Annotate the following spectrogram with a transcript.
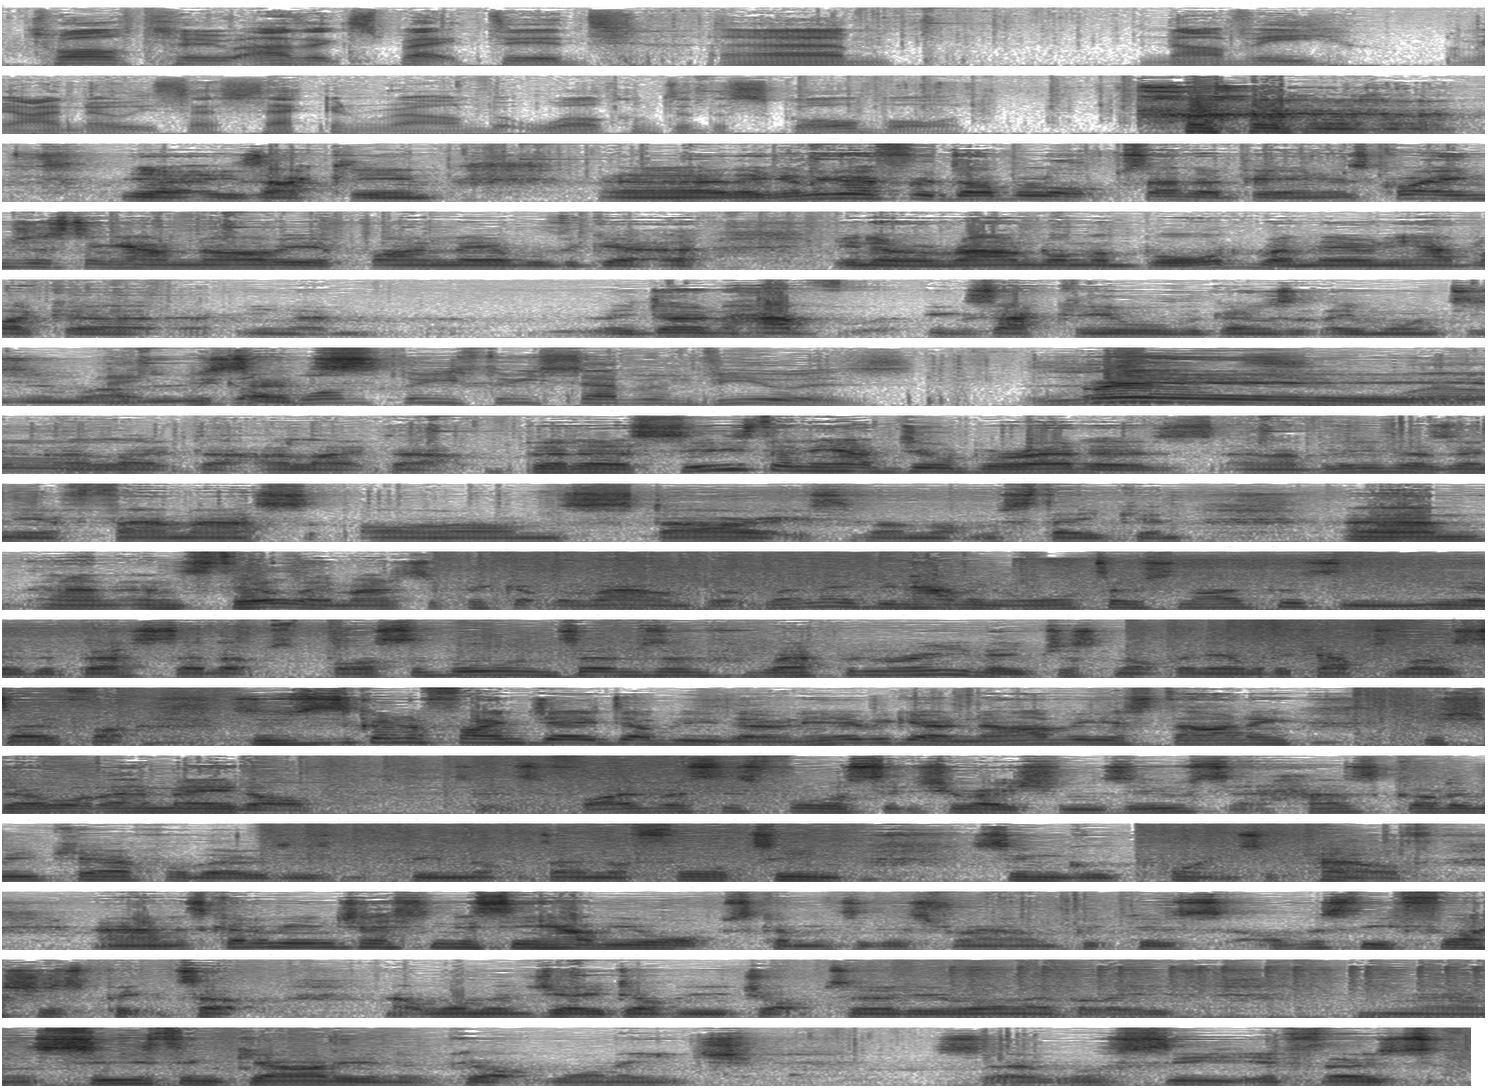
12-2 as expected. Um, Navi, I mean, I know it's their second round, but welcome to the scoreboard. yeah, exactly. And uh, they're going to go for a double up setup here, and it's quite interesting how Navi are finally able to get a you know a round on the board when they only have like a you know they don't have exactly all the guns that they wanted in World. Hey, we got one three three seven viewers. Hey, I like that. I like that. But uh, Seized only had dual Berettas, and I believe there's only a FAMAS on Starix, if I'm not mistaken. Um, and and still they managed to pick up the round. But when they've been having auto snipers and you know the best setups possible in terms of weaponry, they've just not been able to capitalize so far. So this just going to find JW though, and here we go. Navi is starting to show what they're made of. So it's a 5 versus 4 situation. Zeus has got to be careful though as he's been knocked down to 14 single points of health. And it's going to be interesting to see how the AWPs come into this round because obviously Flush has picked up that one that JW dropped earlier on I believe. And Seized and Guardian have got one each. So we'll see if those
